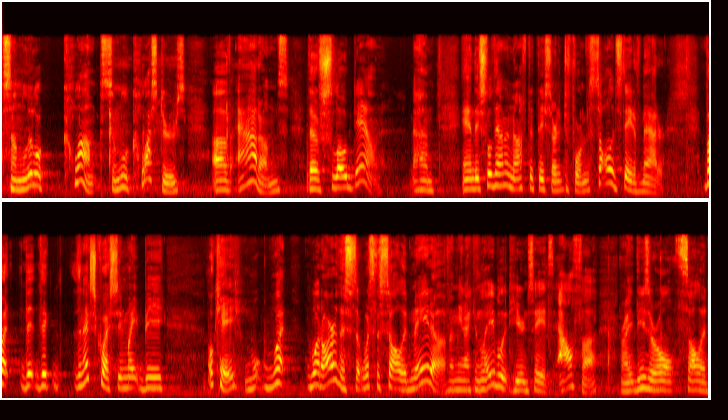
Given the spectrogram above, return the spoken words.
some little clumps, some little clusters of atoms that have slowed down. Um, and they slowed down enough that they started to form the solid state of matter. But the, the, the next question might be, okay, what, what are this, what's the solid made of? I mean, I can label it here and say it's alpha, right? These are all solid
